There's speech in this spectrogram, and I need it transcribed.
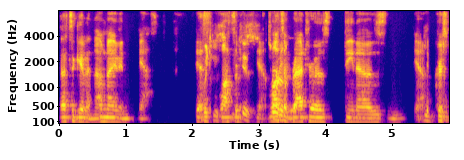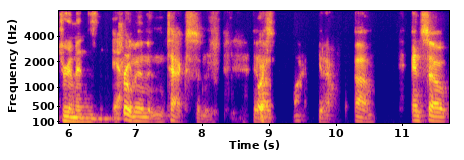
that's a given. I'm not even, yeah. Yes, Which is- lots of, yeah, lots of- of Bratros, Dinos, and, yeah, Yeah. Chris Trumans, and, yeah, Truman and Tex and you know, you know um and so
